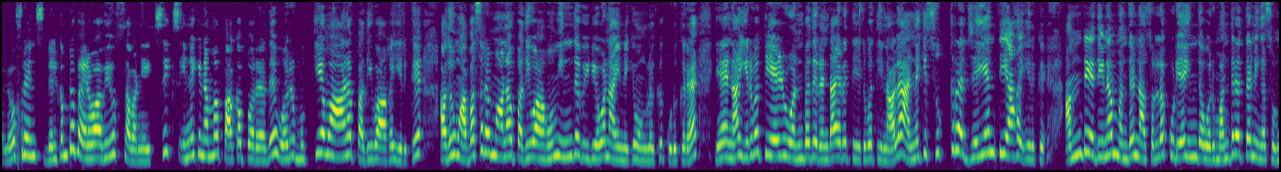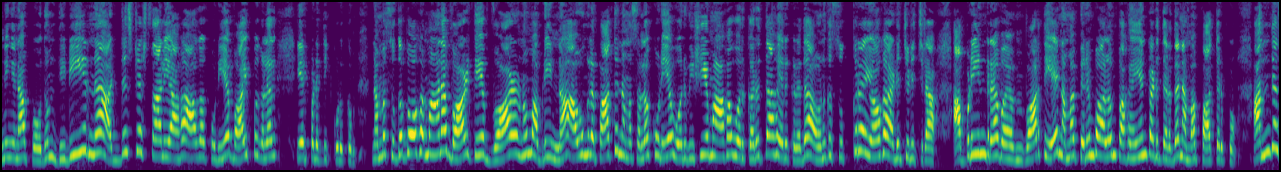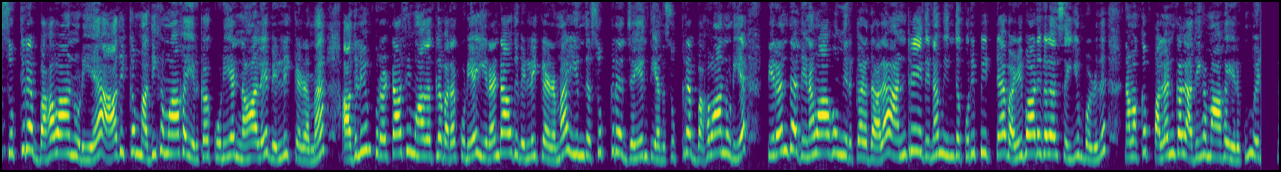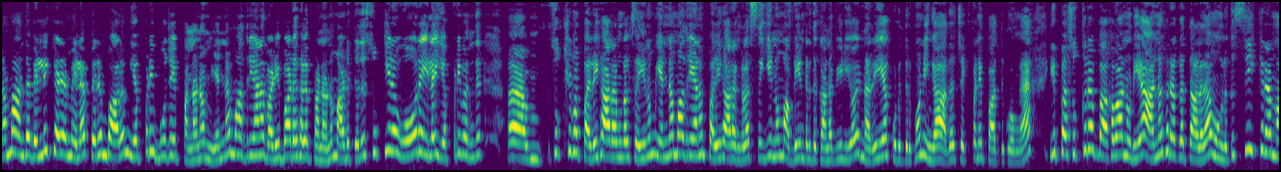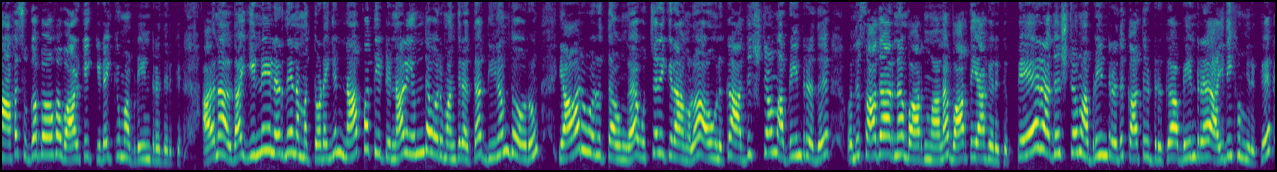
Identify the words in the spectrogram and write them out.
Hello friends welcome to Bhairava view seven eight six இன்றைக்கி நம்ம பார்க்க போகிறது ஒரு முக்கியமான பதிவாக இருக்குது அதுவும் அவசரமான பதிவாகவும் இந்த வீடியோவை நான் இன்றைக்கி உங்களுக்கு கொடுக்குறேன். ஏன்னா இருபத்தி ஏழு ஒன்பது ரெண்டாயிரத்தி இருபத்தி நாலு அன்னைக்கு சுக்கர ஜெயந்தியாக இருக்கு. அந்த தினம் வந்து நான் சொல்லக்கூடிய இந்த ஒரு மந்திரத்தை நீங்கள் சொன்னீங்கன்னா போதும். திடீர்னு அதிர்ஷ்டசாலியாக ஆகக்கூடிய வாய்ப்புகளை ஏற்படுத்தி கொடுக்கும். நம்ம சுகபோகமான வாழ்க்கையை வாழணும் அப்படின்னா அவங்கள பார்த்து நம்ம சொல்லக்கூடிய ஒரு விஷயமாக ஒரு கருத்தாக இருக்கிறது. அவனுக்கு சுக்கர யோகம் அடிச்சிடுச்சுடா. அப்படின்ற வ- வார்த்தையை நம்ம பெரும்பாலும் பயன்படுத்துறத நம்ம பார்த்துருப்போம். அந்த சுக்கிர பகவானுடைய ஆதிக்கம் அதிகமாக இருக்கக்கூடிய நாளே வெள்ளிக்கிழமை. அதுலேயும் புரட்டாசி மாதத்தில் வரக்கூடிய இரண்டாவது வெள்ளிக்கிழமை இந்த சுக்கிர ஜெயந்தி அந்த சுக்கிர பகவானுடைய பிறந்த தினமாகவும் இருக்கிறதால அன்றைய தினம் இந்த குறிப்பிட்ட வழிபாடுகளை செய்யும் பொழுது நமக்கு பலன்கள் அதிகமாக இருக்கும். நம்ம அந்த வெள்ளிக்கிழமையில பெரும்பாலும் எப்படி பூஜை பண்ணணும்? என்ன மாதிரியான வழிபாடுகளை பண்ணணும்? அடுத்தது சுக்கிர ஓரையில எப்படி வந்து ஆம், சூக்ஷ்ம பரிகாரங்கள் செய்யணும்? என்ன மாதிரியான பரிகாரங்களை செய்யணும்? அப்படின்றதுக்கான வீடியோ நிறைய கொடுத்துருக்கோம். நீங்க அதை செக் பண்ணி பார்த்துக்கோங்க. இப்ப சுக்கிர பகவானுடைய அனுகிரகத்தால தான் உங்களுக்கு சீக்கிரமாக சுகபோக வாழ்க்கை கிடைக்கும் அப்படின்றது இருக்கு. அதனால தான் இன்னையிலிருந்தே நம்ம தொடங்கி நாற்பத்தி எட்டு நாள் இந்த ஒரு மந்திரத்தை தினம்தோறும் யார் ஒருத்தவங்க உச்சரிக்கிறாங்களோ அவங்களுக்கு அதிர்ஷ்டம் அப்படின்றது வந்து சாதாரண வார்மான வார்த்தையாக இருக்கு. பேரதிர்ஷ்டம் அப்படின்றது காத்துட்டு இருக்கு அப்படின்ற ஐதீகம் இருக்கு.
